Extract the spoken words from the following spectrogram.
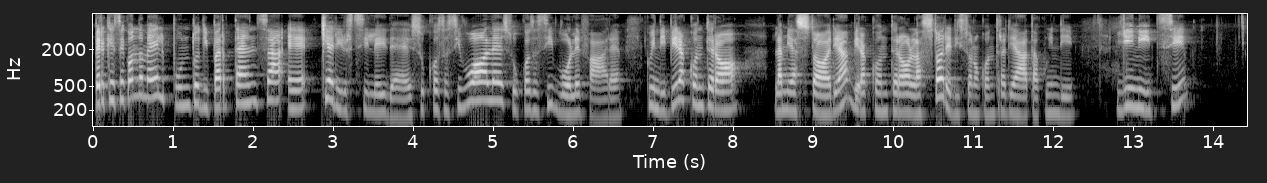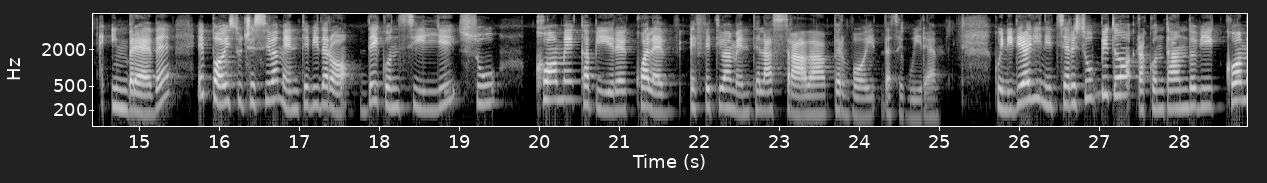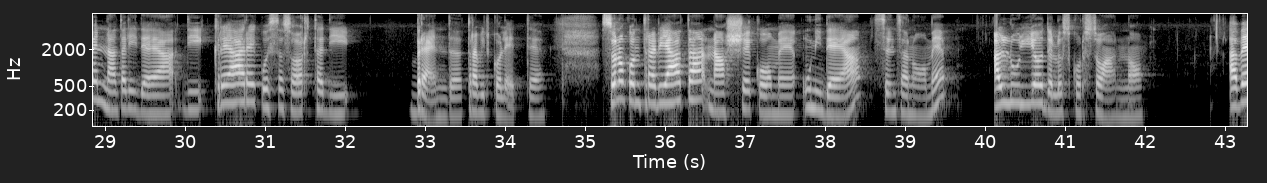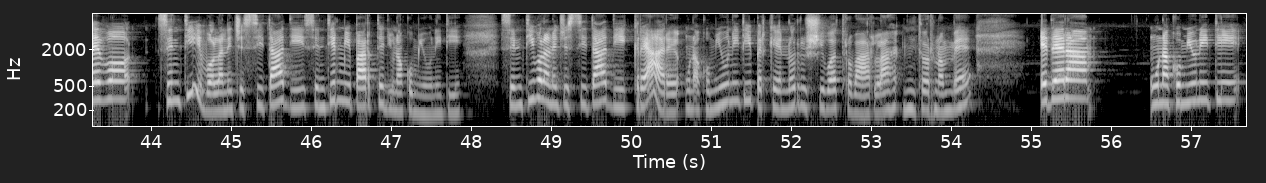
Perché secondo me il punto di partenza è chiarirsi le idee su cosa si vuole, su cosa si vuole fare. Quindi vi racconterò la mia storia, vi racconterò la storia di Sono contrariata, quindi gli inizi in breve e poi successivamente vi darò dei consigli su come capire qual è effettivamente la strada per voi da seguire. Quindi direi di iniziare subito raccontandovi come è nata l'idea di creare questa sorta di brand, tra virgolette. Sono contrariata nasce come un'idea senza nome a luglio dello scorso anno. Avevo sentivo la necessità di sentirmi parte di una community, sentivo la necessità di creare una community perché non riuscivo a trovarla intorno a me ed era una community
